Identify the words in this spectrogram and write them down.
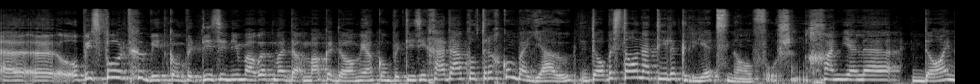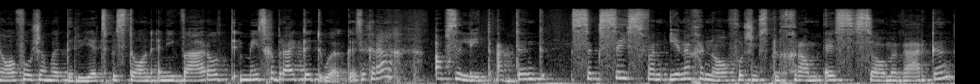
uh, uh, op die sportgebied kompetisie nie maar ook met makadamia kompetisie. Gaan ek wil terugkom by jou. Daar bestaan natuurlik reeds navorsing. Gaan julle daai navorsing wat reeds bestaan in die wêreld mens gebruik dit ook. Is ek reg? Absoluut. Ek dink sukses van enige navorsingsprogram is samewerking samewerking.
